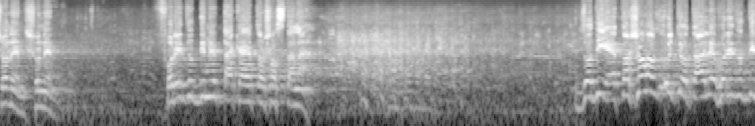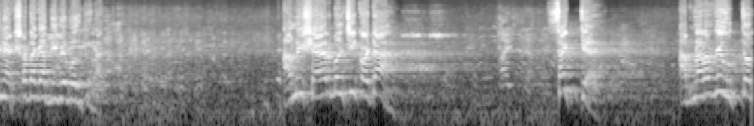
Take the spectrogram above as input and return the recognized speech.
শোনেন শোনেন। ফরিদুদ্দিনের টাকা এত সস্তা না। যদি এত সহজ হইতো, তাহলে ফরিদুদ্দিন একশো টাকা দিবে বলতো না। আমি শেয়ার বলছি কয়টা? ষাটটা আপনারা যে উত্তর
